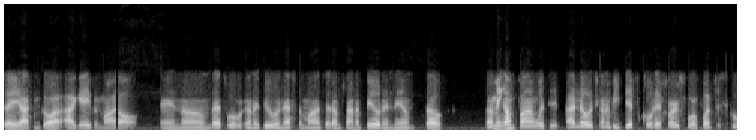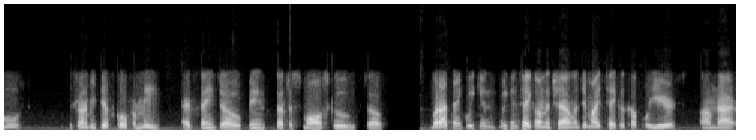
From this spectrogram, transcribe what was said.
say I can go out. I gave it my all, and um, that's what we're to do, and that's the mindset I'm trying to build in them. So, I mean, I'm fine with it. I know it's to be difficult at first for a bunch of schools. It's to be difficult for me at St. Joe, being such a small school. So, but I think we can we can take on the challenge. It might take a couple of years. I'm not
